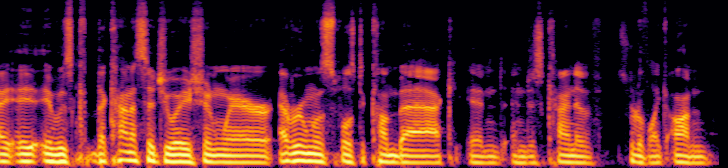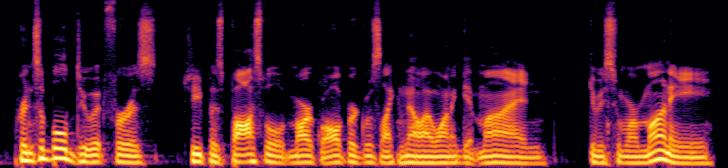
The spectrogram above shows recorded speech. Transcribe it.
It, it was the kind of situation where everyone was supposed to come back and and just kind of sort of like on principle do it for as cheap as possible. Mark Wahlberg was like, "No, I want to get mine. Give me some more money."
